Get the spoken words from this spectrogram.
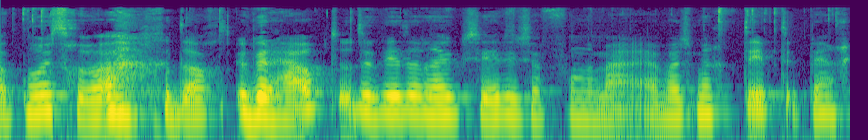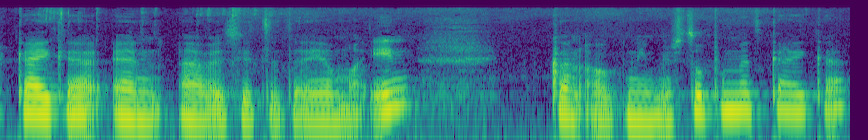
had nooit gedacht, überhaupt, dat ik dit een leuke serie zou vonden. Maar er was me getipt, ik ben gekeken en uh, we zitten er helemaal in. Ik kan ook niet meer stoppen met kijken.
